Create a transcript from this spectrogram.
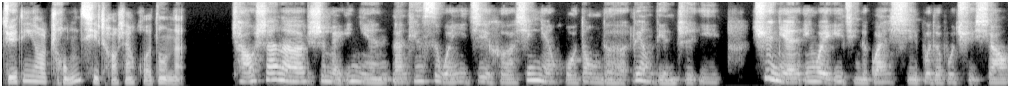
决定要重启潮汕活动呢？潮汕呢是每一年南天寺文艺季和新年活动的亮点之一。去年因为疫情的关系不得不取消，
